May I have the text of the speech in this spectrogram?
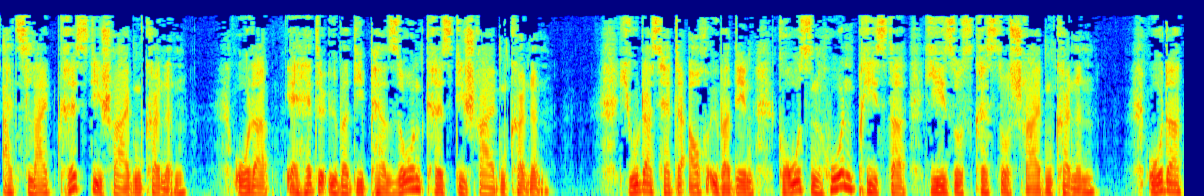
als Leib Christi schreiben können. Oder er hätte über die Person Christi schreiben können. Judas hätte auch über den großen Hohenpriester Jesus Christus schreiben können. Oder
